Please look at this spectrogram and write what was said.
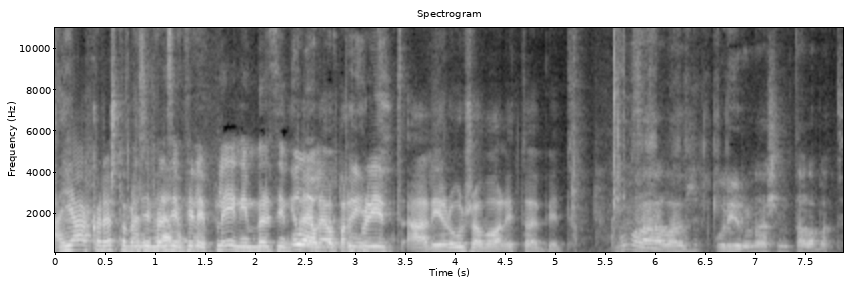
A ja ako nešto mrzim, mrzim. Philip Plain i mrzim taj Leopard Leopard print. print, ali Ruža voli, to je bit. Hvala kuriru našem Talabat.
